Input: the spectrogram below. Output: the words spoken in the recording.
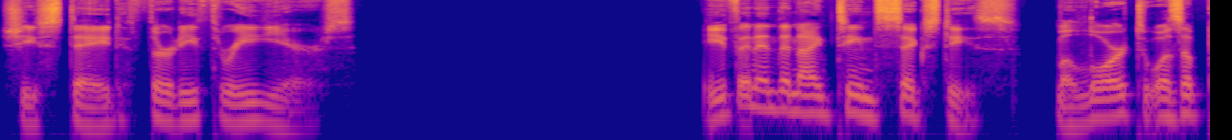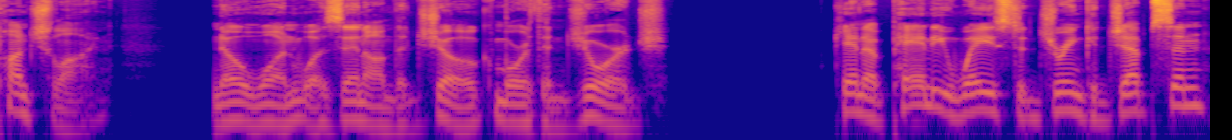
She stayed 33 years. Even in the 1960s, Malort was a punchline. No one was in on the joke more than George. Can a panty waist drink Jeppson?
